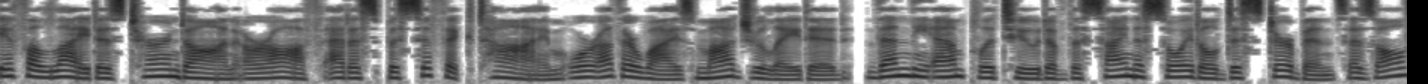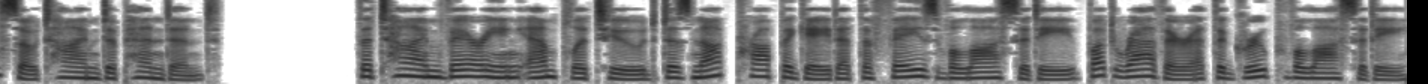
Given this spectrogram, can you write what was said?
If a light is turned on or off at a specific time or otherwise modulated, then the amplitude of the sinusoidal disturbance is also time-dependent. The time-varying amplitude does not propagate at the phase velocity but rather at the group velocity.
